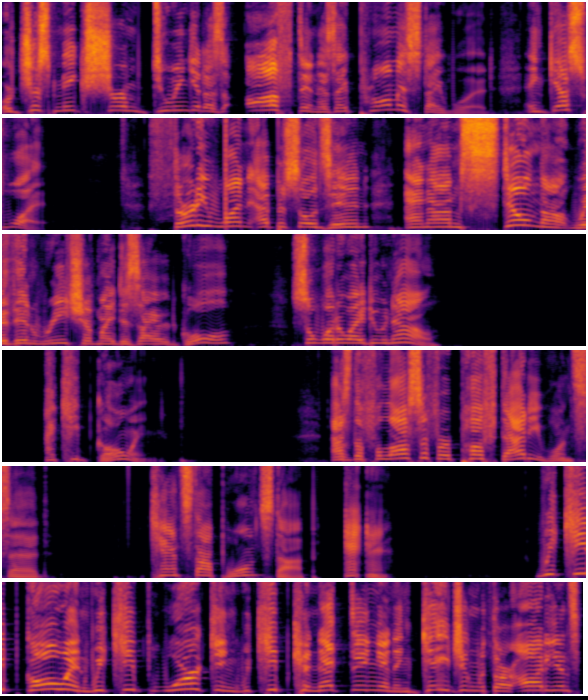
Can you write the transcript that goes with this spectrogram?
or just make sure I'm doing it as often as I promised I would. And guess what? 31 episodes in, and I'm still not within reach of my desired goal. So, what do I do now? I keep going. As the philosopher Puff Daddy once said, can't stop, won't stop. Uh-uh. We keep going. We keep working. We keep connecting and engaging with our audience.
